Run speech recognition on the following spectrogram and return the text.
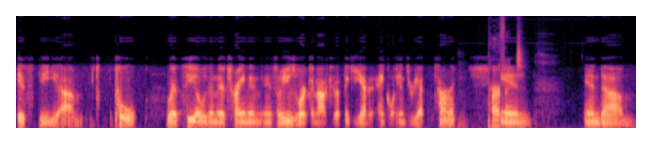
is the um, pool where T.O. was in there training, and so he was working out because I think he had an ankle injury at the time. Perfect. And, and um,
